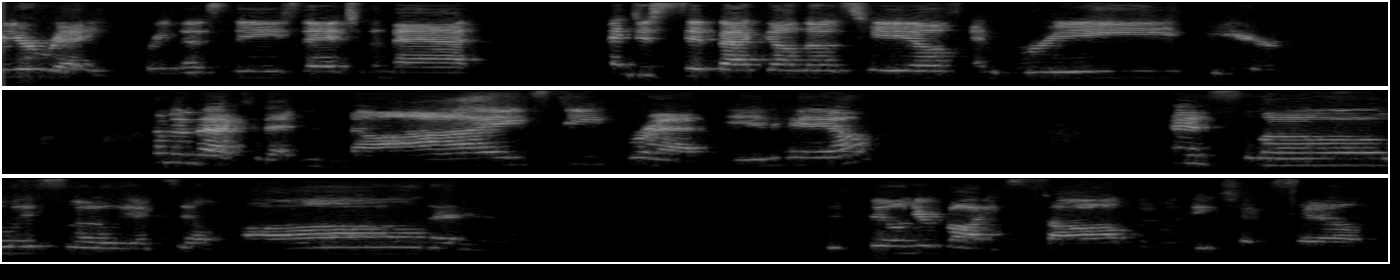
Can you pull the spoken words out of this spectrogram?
Whenever you're ready, bring those knees to the edge of the mat and just sit back on those heels and breathe here. Coming back to that nice deep breath. Inhale. And slowly, slowly exhale all that air. Just feeling your body soften with each exhale.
